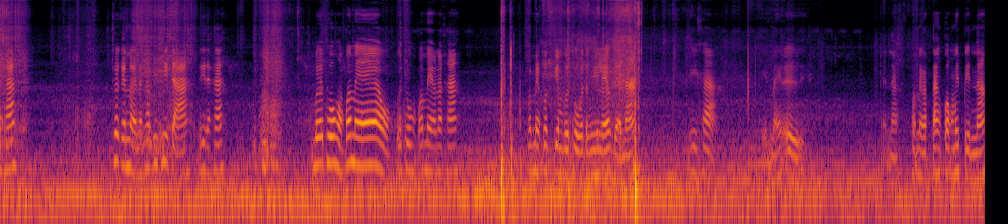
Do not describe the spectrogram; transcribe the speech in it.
นะคะ ช่วยกันหน่อยนะคะพี่ๆจ๋านี่นะคะ เบอร์โทรของป้าแมว เบอร์โทรของป้าแมวนะคะป้าแมวก็เตรียมเบอร์โทรไว้ตรงนี้แล้วเดี๋ยวนะ นี่ค่ะ เห็นไหมเอ่ยเดี๋ยวนะป้าแมวตั้งกล้องไม่เป็นนะ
